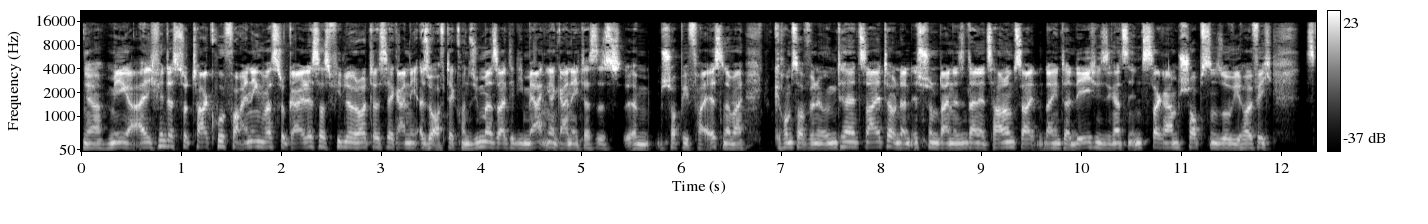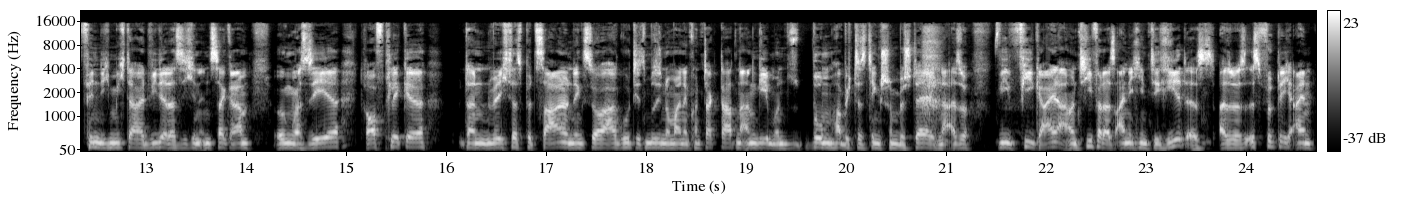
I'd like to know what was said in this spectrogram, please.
Ja, mega. Also ich finde das total cool. Vor allen Dingen, was so geil ist, dass viele Leute das ja gar nicht, also auf der Consumer-Seite, die merken ja gar nicht, dass es ähm, Shopify ist, ne? weil du kommst auf eine Internetseite und dann ist schon deine, sind deine Zahlungsseiten dahinterlegt, diese ganzen Instagram-Shops und so, wie häufig finde ich mich da halt wieder, dass ich in Instagram irgendwas sehe, draufklicke dann will ich das bezahlen und denkst so, ah gut, jetzt muss ich noch meine Kontaktdaten angeben und bumm, habe ich das Ding schon bestellt. Ne? Also wie viel geiler und tiefer das eigentlich integriert ist. Also das ist wirklich ein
